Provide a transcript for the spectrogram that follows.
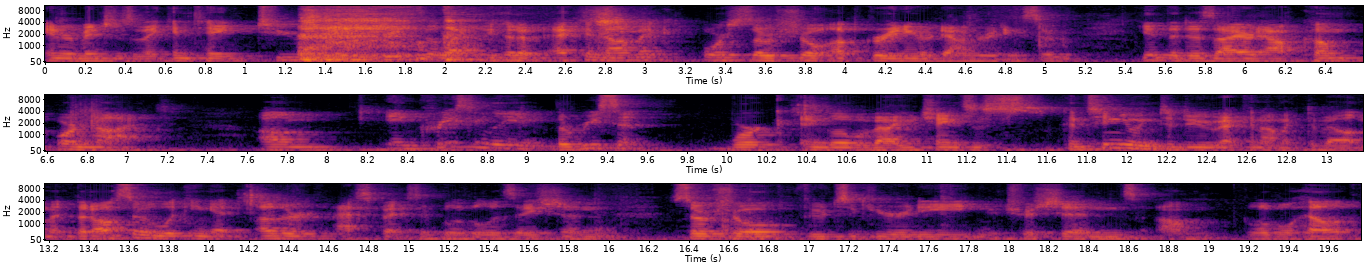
interventions that they can take to increase the likelihood of economic or social upgrading or downgrading, so get the desired outcome or not. Um, increasingly, the recent work in global value chains is continuing to do economic development, but also looking at other aspects of globalization, social, food security, nutrition, um, global health,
